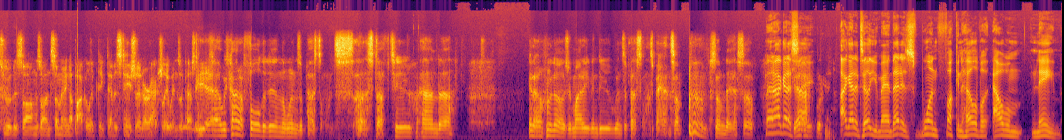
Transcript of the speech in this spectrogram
two of the songs on summoning apocalyptic devastation are actually winds of pestilence. Yeah, we kind of folded in the Winds of Pestilence uh, stuff too, and uh, you know, who knows? We might even do Winds of Pestilence band some someday. So Man, I gotta yeah, say, I gotta tell you, man, that is one fucking hell of an album name.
